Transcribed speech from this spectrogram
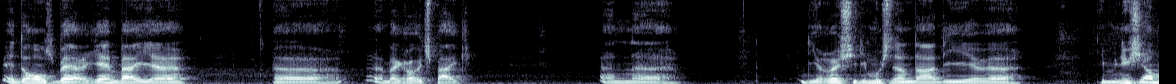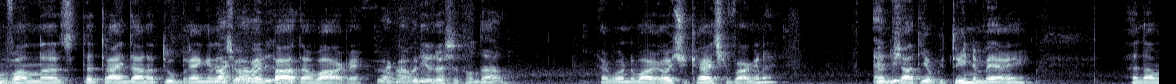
in de Honsbergen en bij, en bij Grootspijk. En eh, die Russen die moesten dan daar die, die munitie allemaal van de trein daar naartoe brengen en zo, in paard en wagen. Waar kwamen die Russen vandaan? Ja, gewoon, er waren Russische krijgsgevangenen. En, die, die- zaten hier op Katrinenberg. En dan,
